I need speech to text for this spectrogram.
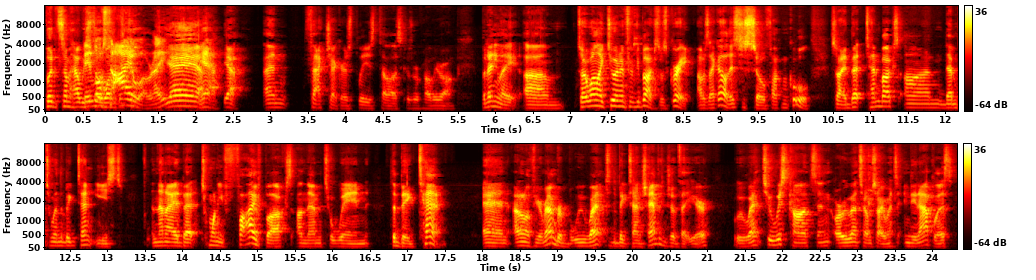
But somehow we They lost to won the Big- Iowa, right? Yeah, yeah, yeah, Yeah. yeah. And fact checkers, please tell us because we're probably wrong. But anyway, um, So I won like 250 bucks. It was great. I was like, oh, this is so fucking cool. So I bet 10 bucks on them to win the Big Ten East. And then I had bet 25 bucks on them to win the Big Ten. And I don't know if you remember, but we went to the Big Ten championship that year. We went to Wisconsin, or we went to, I'm sorry, we went to Indianapolis,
